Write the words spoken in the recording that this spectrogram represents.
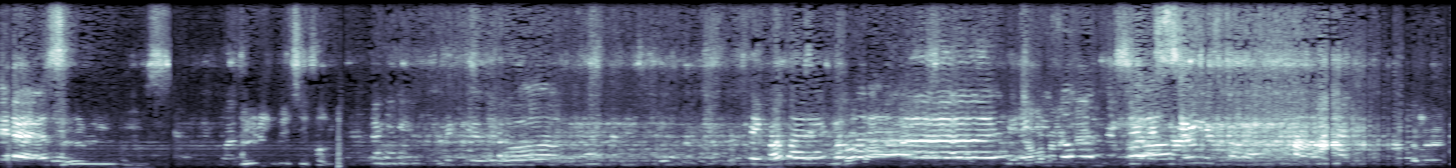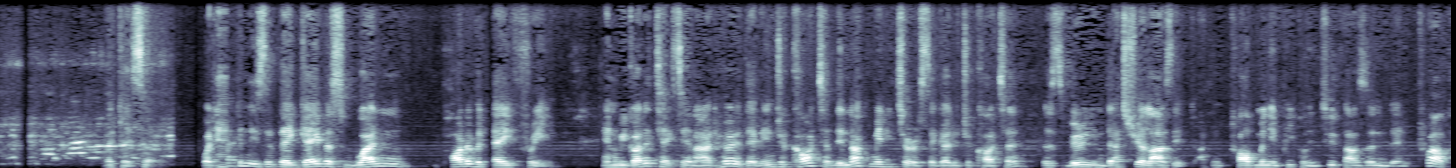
Yes. Very nice. Very beautiful. Okay, bye-bye. Bye-bye. Okay, so what happened is that they gave us one part of a day free. And we got a taxi, and I'd heard that in Jakarta, there are not many tourists that go to Jakarta. It's very industrialized. I think 12 million people in 2012.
